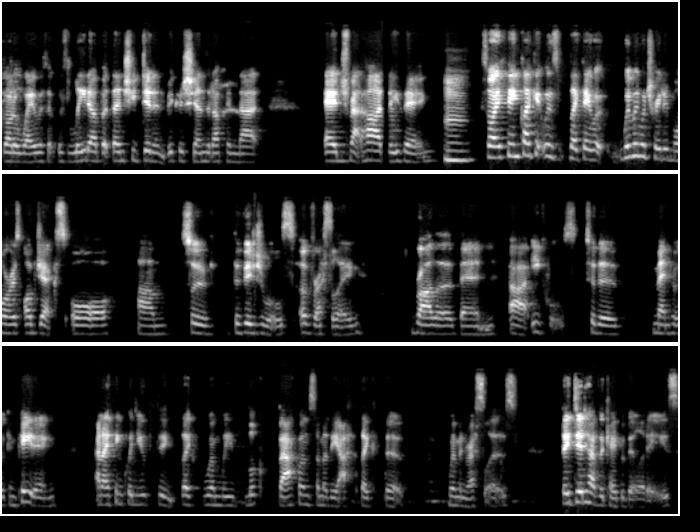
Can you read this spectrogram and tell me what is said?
got away with it was Lita, but then she didn't because she ended up in that Edge Matt Hardy thing. Mm. So I think like it was like they were women were treated more as objects or um, sort of the visuals of wrestling rather than uh, equals to the men who are competing. And I think when you think like when we look back on some of the like the women wrestlers, they did have the capabilities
